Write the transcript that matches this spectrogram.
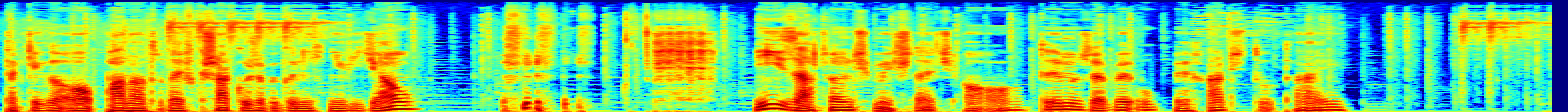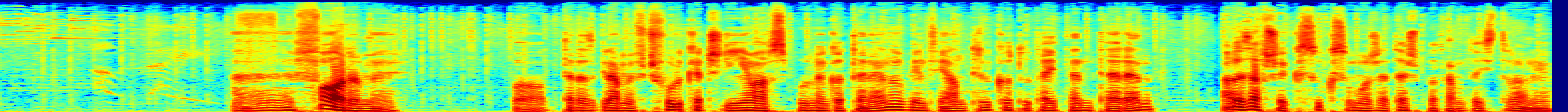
takiego o pana tutaj w krzaku, żeby go nikt nie widział. I zacząć myśleć o tym, żeby upychać tutaj formy. Bo teraz gramy w czwórkę, czyli nie ma wspólnego terenu, więc ja mam tylko tutaj ten teren, ale zawsze Ksuksu może też po tamtej stronie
